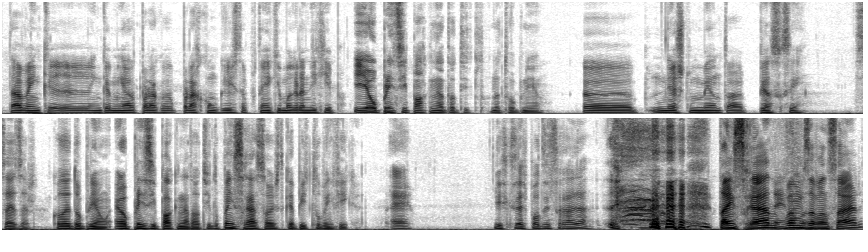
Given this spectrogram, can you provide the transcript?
está bem eh, encaminhado para a, para a reconquista, porque tem aqui uma grande equipa. E é o principal candidato ao título, na tua opinião? Ah, neste momento, ah, penso que sim. César, qual é a tua opinião? É o principal candidato ao título? Para encerrar só este capítulo do Benfica. É. E se quiseres podes encerrar já. Está encerrado, Tem vamos avançar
